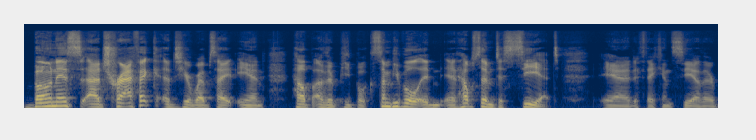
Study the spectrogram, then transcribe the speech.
bonus uh, traffic to your website and and help other people. Some people, it, it helps them to see it. And if they can see other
